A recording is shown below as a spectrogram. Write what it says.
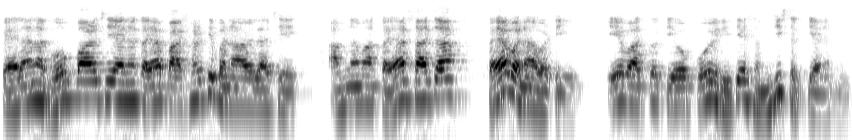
પહેલાના ગોપ બાળ છે અને કયા પાછળથી બનાવેલા છે? આમનામાં કયા સાચા, કયા બનાવટી? એ વાત તો તેઓ કોઈ રીતે સમજી શક્યા નહીં.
